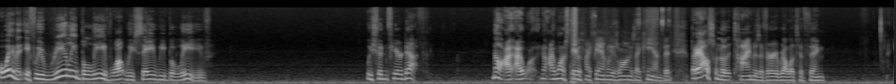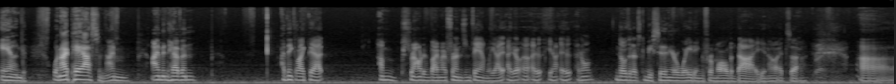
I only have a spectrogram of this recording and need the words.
well, wait a minute. If we really believe what we say we believe, we shouldn't fear death. No, I, I, no, I want to stay with my family as long as I can. But, but I also know that time is a very relative thing. And when I pass and I'm, I'm in heaven, I think like that, I'm surrounded by my friends and family. I, I don't, I, you know, I, I don't know that it's going to be sitting there waiting for them all to die. You know, it's uh, uh,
